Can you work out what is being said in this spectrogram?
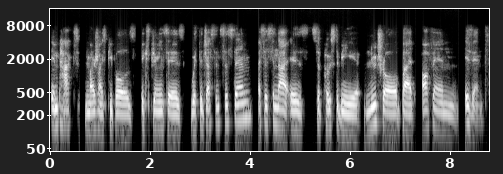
impact marginalized people's experiences with the justice system, a system that is supposed to be neutral but often isn't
